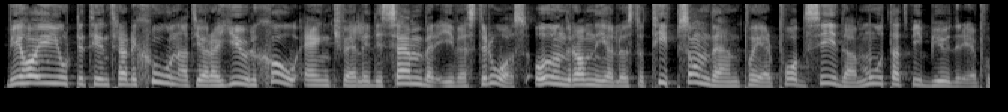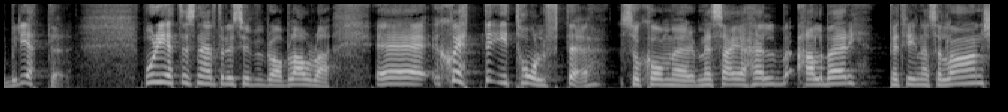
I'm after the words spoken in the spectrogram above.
Vi har ju gjort det till en tradition att göra julshow en kväll i december i Västerås och undrar om ni har lust att tipsa om den på er poddsida mot att vi bjuder er på biljetter. Vore jättesnällt och det är superbra, bla bla bla. Eh, sjätte i tolfte så kommer Messiah Hallberg, Petrina Solange,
